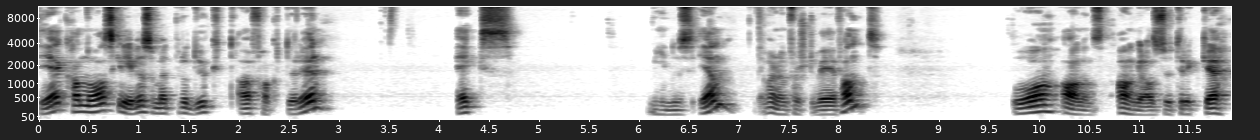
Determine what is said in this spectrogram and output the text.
det kan nå skrives som et produkt av faktorer x minus 1, det var den første vi fant, og annengradsuttrykket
